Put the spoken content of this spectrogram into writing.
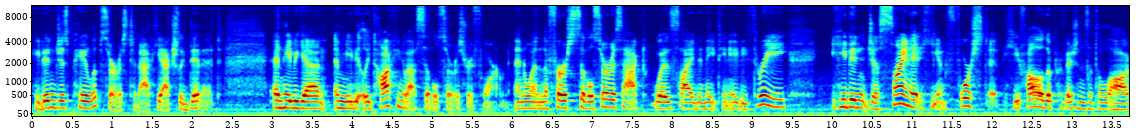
He didn't just pay lip service to that; he actually did it. And he began immediately talking about civil service reform. And when the first Civil Service Act was signed in 1883, he didn't just sign it, he enforced it. He followed the provisions of the law,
